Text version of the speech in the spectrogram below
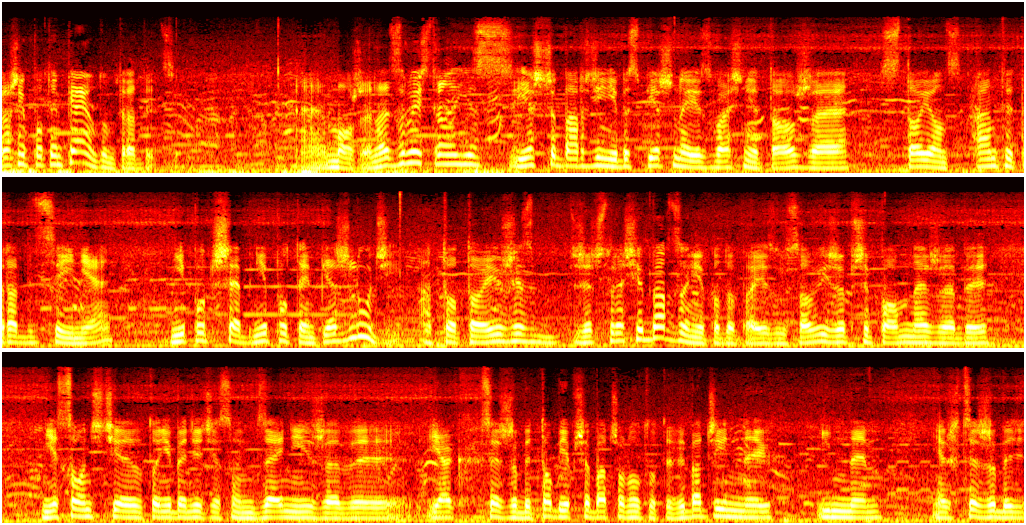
strasznie potępiają tą tradycję. E, może. No ale z drugiej strony jest jeszcze bardziej niebezpieczne jest właśnie to, że stojąc antytradycyjnie niepotrzebnie potępiasz ludzi. A to, to już jest rzecz, która się bardzo nie podoba Jezusowi, że przypomnę, żeby nie sądźcie, to nie będziecie sądzeni, żeby jak chcesz, żeby tobie przebaczono, to ty wybacz innych, innym. Jak chcesz, żeby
